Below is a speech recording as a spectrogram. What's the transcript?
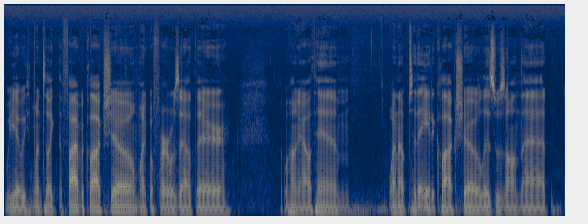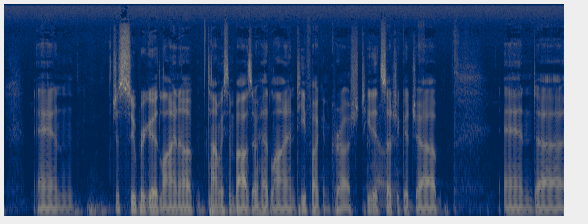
we, yeah, we went to like the five o'clock show. Michael Furr was out there. We hung out with him. Went up to the eight o'clock show. Liz was on that, and just super good lineup. Tommy Simbazo headlined. He fucking crushed. He did Hell such yeah. a good job. And uh,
